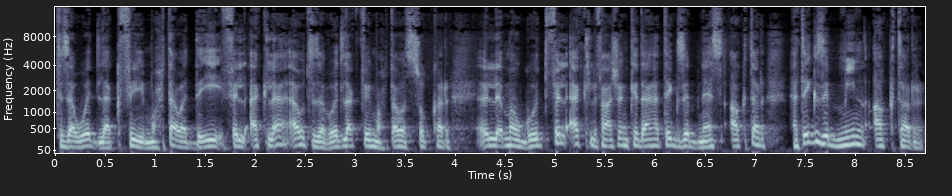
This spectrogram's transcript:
تزود لك في محتوى الدقيق في الأكلة أو تزود لك في محتوى السكر اللي موجود في الأكل. فعشان كده هتجذب ناس أكتر. هتجذب مين أكتر؟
